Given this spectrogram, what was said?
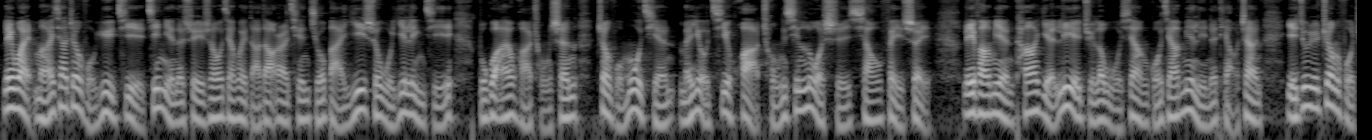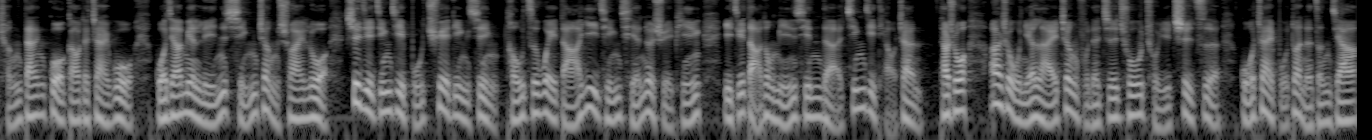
另外，马来西亚政府预计今年的税收将会达到二千九百一十五亿令吉。不过，安华重申，政府目前没有计划重新落实消费税。另一方面，他也列举了五项国家面临的挑战，也就是政府承担过高的债务，国家面临行政衰落，世界经济不确定性，投资未达疫情前的水平，以及打动民心的经济挑战。他说。二十五年来，政府的支出处于赤字，国债不断的增加。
